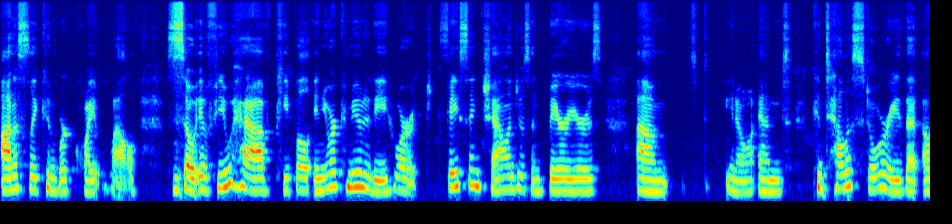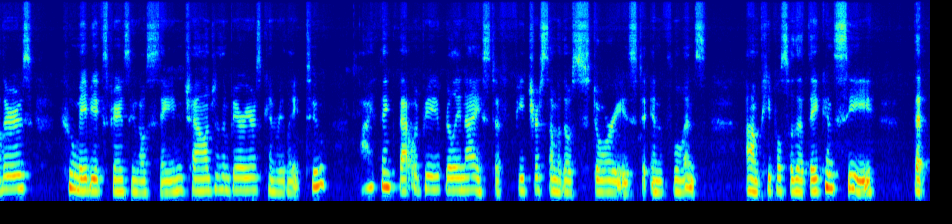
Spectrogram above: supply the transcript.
honestly can work quite well. Hmm. So if you have people in your community who are facing challenges and barriers, um, you know, and can tell a story that others who may be experiencing those same challenges and barriers can relate to, I think that would be really nice to feature some of those stories to influence um, people so that they can see that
